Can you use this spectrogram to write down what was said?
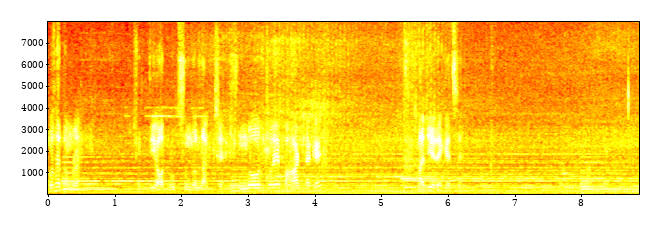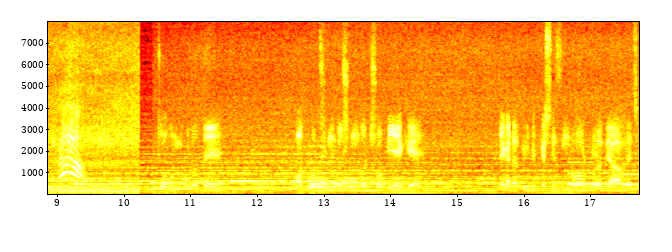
কোথায় তোমরা? সত্যি অদ্ভুত সুন্দর লাগছে। সুন্দর করে পাহাড়টাকে সাজিয়ে রেখেছে। অদ্ভুত সুন্দর সুন্দর ছবি এঁকে জায়গাটার বিউটিফিকেশন সুন্দর করে দেওয়া হয়েছে।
